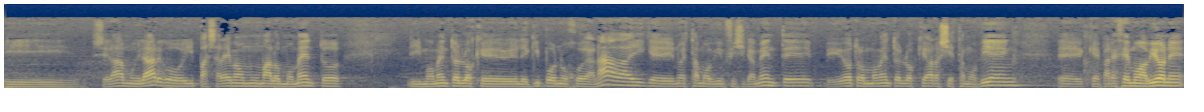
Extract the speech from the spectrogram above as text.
y será muy largo y pasaremos muy malos momentos y momentos en los que el equipo no juega nada y que no estamos bien físicamente y otros momentos en los que ahora sí estamos bien, eh, que parecemos aviones.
